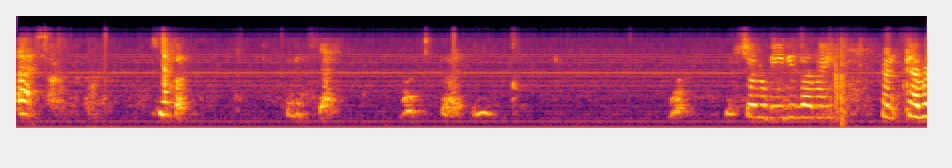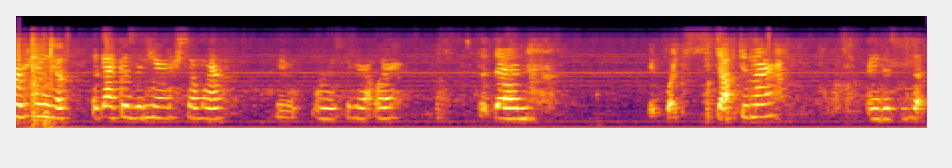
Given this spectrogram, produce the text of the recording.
Ah, sniff it. I think it's dead. Sugar babies on my front cover. Anywho, but that goes in here somewhere. I don't want to figure out where. But then it's like stuffed in there. And this is as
